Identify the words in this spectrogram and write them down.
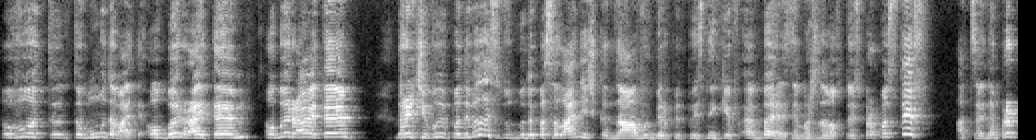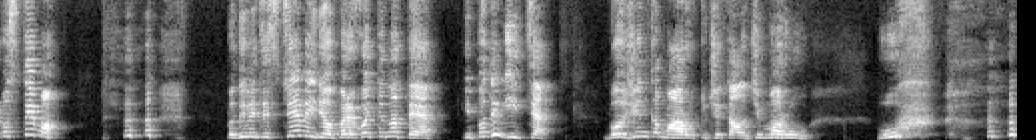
От, е, тому давайте, обирайте, обирайте. До речі, ви подивилися, тут буде посиланнячка на вибір підписників е, березня. Можливо, хтось пропустив, а це неприпустимо. Подивіться це відео, переходьте на те і подивіться. Бо жінка Мару тут читала, чи Мару. Ух.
